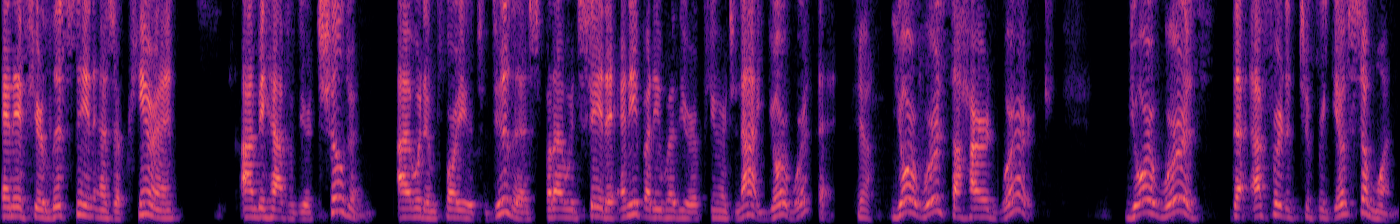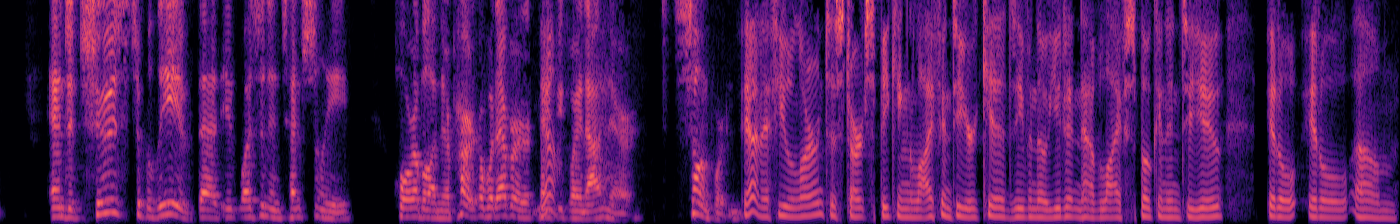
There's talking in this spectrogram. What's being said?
And if you're listening as a parent on behalf of your children, I would implore you to do this. But I would say to anybody, whether you're a parent or not, you're worth it. Yeah. You're worth the hard work. You're worth the effort to forgive someone and to choose to believe that it wasn't intentionally horrible on their part or whatever might be going on there. So important. Yeah and if you learn to start speaking life into your kids even though you didn't have life spoken into you it'll it'll um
